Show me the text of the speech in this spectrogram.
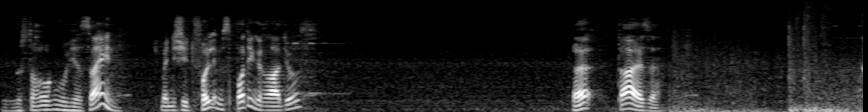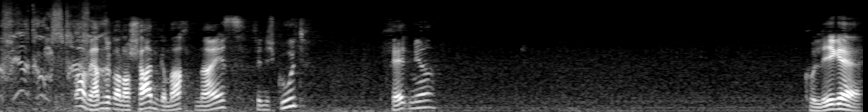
Die muss doch irgendwo hier sein. Ich meine, die steht voll im Spotting-Radius. Hä? Da ist er. Ah, wir haben sogar noch Schaden gemacht. Nice. Finde ich gut. Gefällt mir. Kollege,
